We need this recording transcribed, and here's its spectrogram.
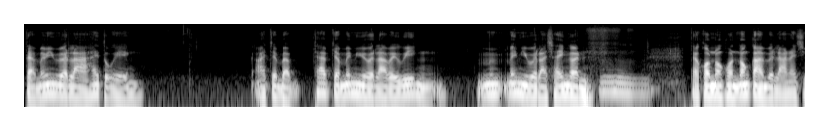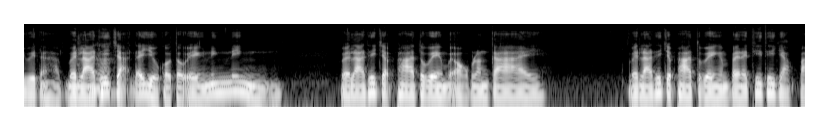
แต่ไม่มีเวลาให้ตัวเอง อาจจะแบบแทบจะไม่มีเวลาไปวิ่ง ไม่ไม่มีเวลาใช้เงินอืมแต่คนบางคนต้องการเวลาในชีวิตนะครับ เวลาค่ะที่จะได้อยู่กับตัวเองนิ่งๆ เวลาที่จะพาตัวเองไปออกกำลังกาย เวลาที่จะพาตัวเองไปในที่ที่อยากไป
